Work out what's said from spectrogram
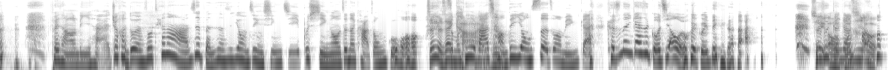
非常的厉害。就很多人说：“天哪，日本真的是用尽心机，不行哦，真的卡中国，真的在卡，怎么可以把场地用色这么敏感？可是那应该是国际奥委会规定的啦。所以就是刚刚好哦，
